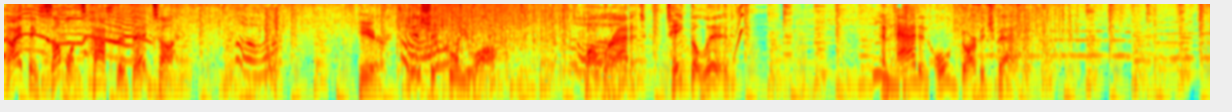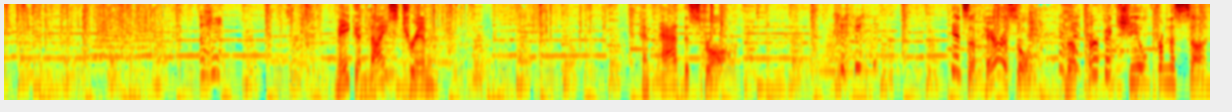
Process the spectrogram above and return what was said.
I think someone's past their bedtime. Here, this should cool you off. While we're at it, take the lid and hmm. add an old garbage bag. Make a nice trim and add the straw. It's a parasol, the perfect shield from the sun.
